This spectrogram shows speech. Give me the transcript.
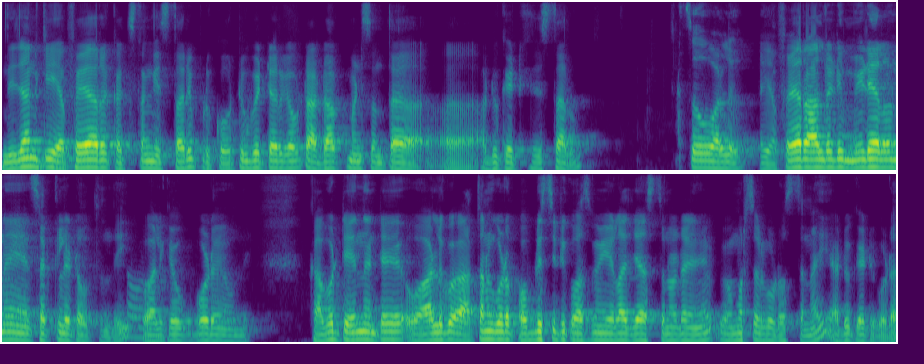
నిజానికి ఎఫ్ఐఆర్ ఖచ్చితంగా ఇస్తారు. ఇప్పుడు కోర్టుకు పెట్టారు కాబట్టి ఆ డాక్యుమెంట్స్ అంతా అడ్వకేట్కి ఇస్తారు. సో వాళ్ళు ఎఫ్ఐఆర్ ఆల్రెడీ మీడియాలోనే సర్క్యులేట్ అవుతుంది. వాళ్ళకి ఇవ్వకపోవడమే ఉంది. కాబట్టి ఏంటంటే వాళ్ళు అతను కూడా పబ్లిసిటీ కోసమే ఇలా చేస్తున్నాడు అనే విమర్శలు కూడా వస్తున్నాయి. అడ్వకేట్ కూడా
